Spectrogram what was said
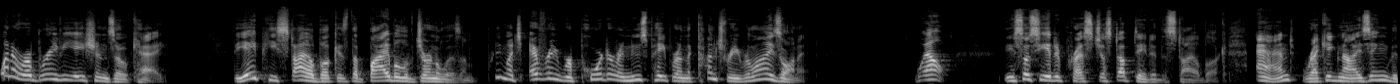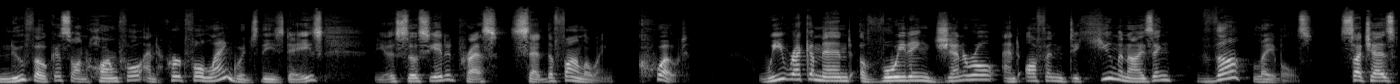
When are abbreviations okay? The AP Style Book is the Bible of journalism. Pretty much every reporter and newspaper in the country relies on it. Well, the Associated Press just updated the style book, and recognizing the new focus on harmful and hurtful language these days, the Associated Press said the following quote, we recommend avoiding general and often dehumanizing the labels, such as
